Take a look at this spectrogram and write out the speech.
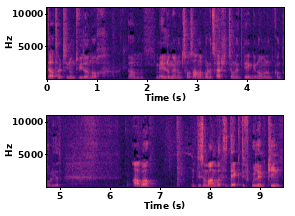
Der hat halt hin und wieder noch ähm, Meldungen und so aus anderen Polizeistationen entgegengenommen und kontrolliert. Aber, und dieser Mann war Detective William King,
